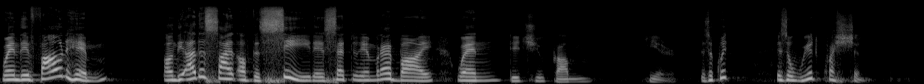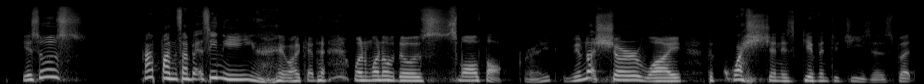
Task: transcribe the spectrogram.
when they found him on the other side of the sea, they said to him, Rabbi, when did you come here? It's a quick, it's a weird question. Yesus, kapan sampai sini? one, one of those small talk, right? We're not sure why the question is given to Jesus, but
